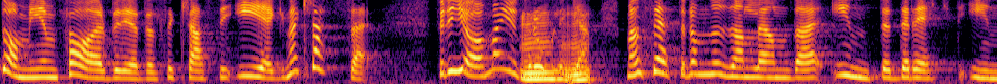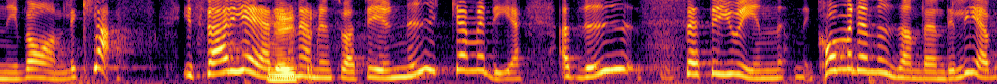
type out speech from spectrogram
dem i en förberedelseklass i egna klasser? För det gör man ju troligen. Mm. Man sätter de nyanlända inte direkt in i vanlig klass. I Sverige är det ju nämligen så att vi är unika med det. Att vi sätter ju in, kommer det en nyanländ elev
